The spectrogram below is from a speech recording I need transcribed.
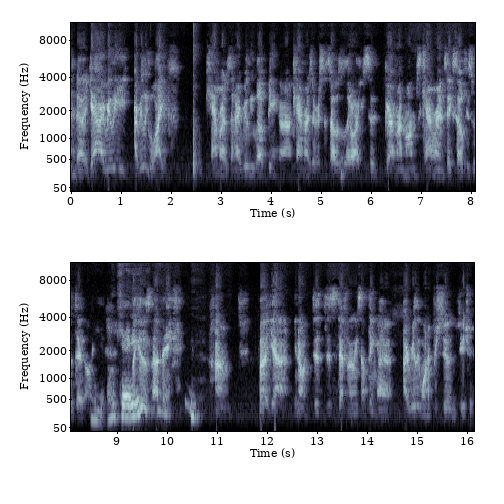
and uh, yeah, I really I really like cameras, and I really love being around cameras. Ever since I was little, I used to grab my mom's camera and take selfies with it. Like, okay, like it was nothing. um, but yeah, you know, this, this is definitely something I, I really want to pursue in the future.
